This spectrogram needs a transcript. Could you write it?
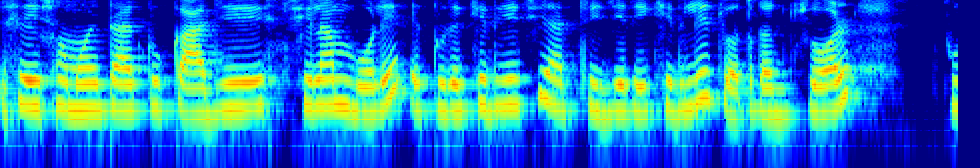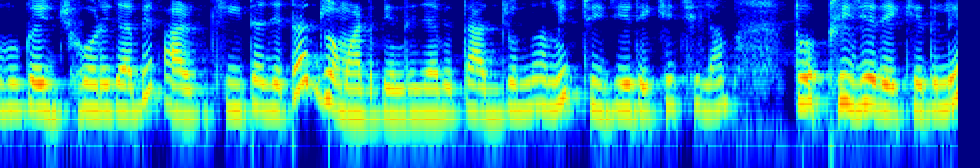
সেই সময়টা একটু কাজে ছিলাম বলে একটু রেখে দিয়েছি আর ফ্রিজে রেখে দিলে যতটা জল পুরোটাই ঝরে যাবে আর ঘিটা যেটা জমাট বেঁধে যাবে তার জন্য আমি ফ্রিজে রেখেছিলাম। তো ফ্রিজে রেখে দিলে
